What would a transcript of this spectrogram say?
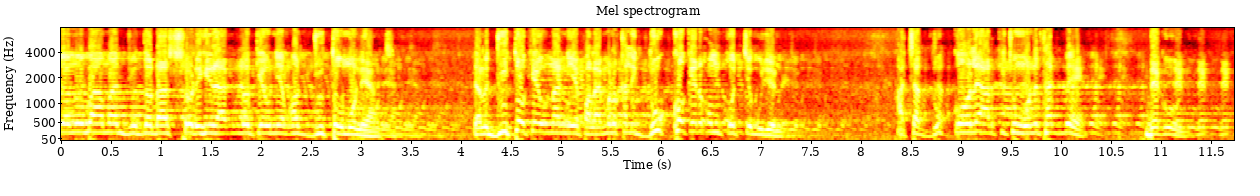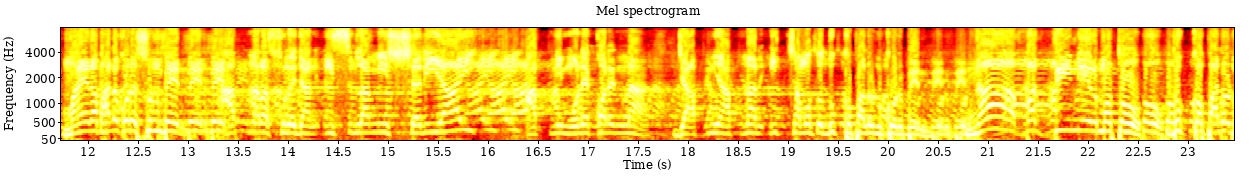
জনুবা আমার জুতোটা সরিয়ে রাখল কেউ নিয়ে আমার জুতো মনে আছে। যেন জুতো কেউ না নিয়ে পালায়। মানে খালি দুঃখ কীরকম করছে বুঝে নেই আচ্ছা দুঃখ হলে আর কিছু মনে থাকবে? দেখুন, মায়েরা ভালো করে শুনবেন। আপনারা শুনে যান, ইসলামী শরিয়ায় আপনি মনে করেন না যে আপনি আপনার ইচ্ছা মতো দুঃখ পালন করবেন। না, বাদ্দিনের মতো দুঃখ পালন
